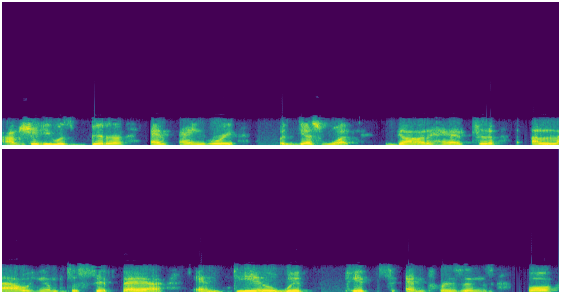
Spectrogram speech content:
I'm sure he was bitter and angry. But guess what? God had to allow him to sit there and deal with pits and prisons for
